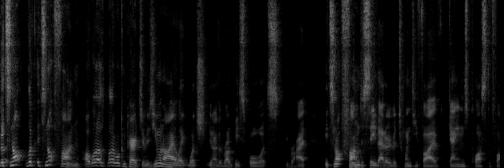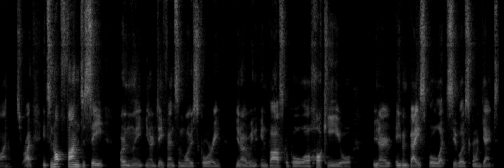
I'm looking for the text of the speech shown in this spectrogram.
It's not. Look, it's not fun. What I, what I will compare it to is you and I like watch, you know, the rugby sports, right? It's not fun to see that over 25 games plus the finals, right? It's not fun to see only, you know, defense and low scoring, you know, in, in basketball or hockey or, you know, even baseball, like see low scoring games.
